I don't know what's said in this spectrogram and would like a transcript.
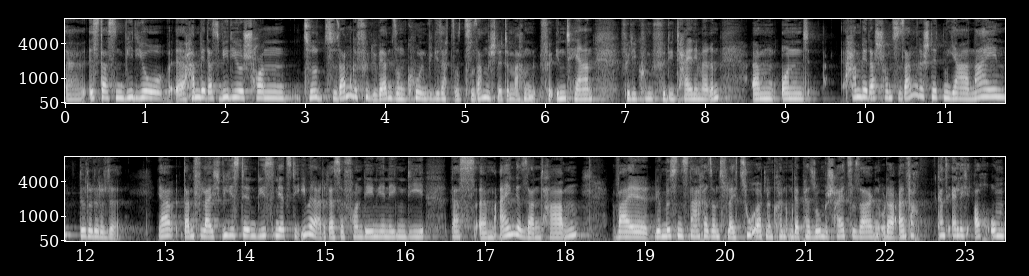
äh, ist das ein Video, äh, haben wir das Video schon zu, zusammengefügt? Wir werden so einen coolen, wie gesagt, so Zusammenschnitte machen für intern, für die, für die Teilnehmerin. Ähm, und haben wir das schon zusammengeschnitten? Ja, nein. Ja, dann vielleicht, wie ist denn, wie ist denn jetzt die E-Mail-Adresse von denjenigen, die das ähm, eingesandt haben? Weil wir müssen es nachher sonst vielleicht zuordnen können, um der Person Bescheid zu sagen oder einfach ganz ehrlich auch um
